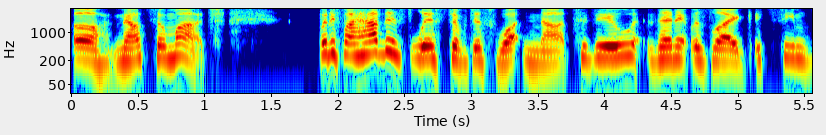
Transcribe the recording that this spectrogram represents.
oh, not so much. But if I had this list of just what not to do, then it was like, it seemed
